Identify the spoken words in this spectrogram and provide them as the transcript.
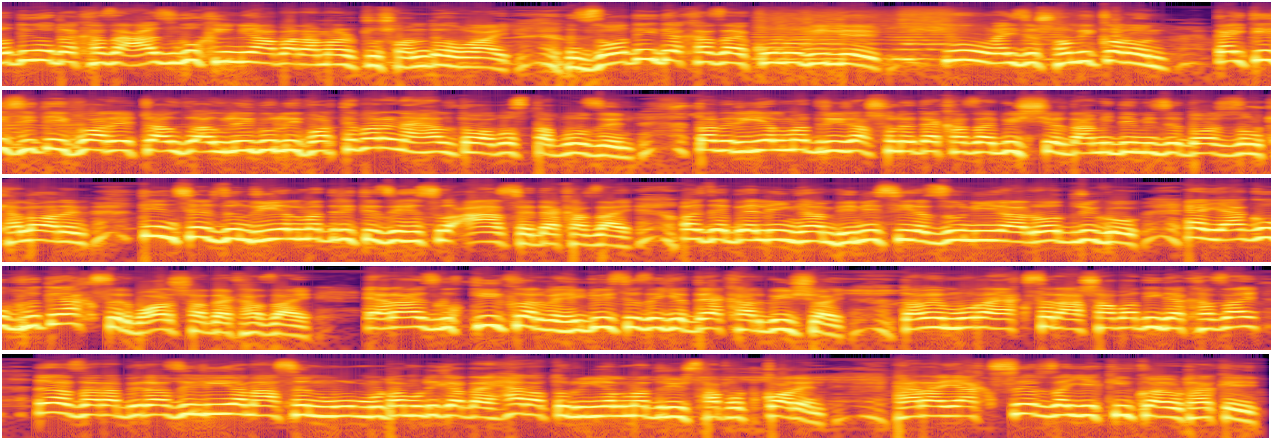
যদিও দেখা যায় আজগো কিনে আবার আমার একটু সন্দেহ হয়। যদি দেখা যায় কোনো বিলে এই যে সমীকরণ, কাইতেই সিতেই পরে আউলেই বলেই পড়তে পারে না হাল অবস্থা বোঝেন। তবে রিয়াল মাদ্রিদ আসলে দেখা যায় বিশ্বের দামি দামি যে দশজন খেলোয়াড়ের, তিন চারজন রিয়াল মাদ্রিদে যেহেতু আছে দেখা যায়। ওই যে বেলিংহাম ভিনিসিয়া জুনিয়া রদ্রিগো এই এগুভ্রতে এক্সের ভরসা দেখা যায়। এরা আজকে কি করবে? এইটা যে দেখার বিষয়। তবে মোরা এক্সের আশাবাদী দেখা যায় হ্যাঁ, যারা ব্রাজিলিয়ান আছেন মোটামুটি কাদায় হেরা তো রিয়াল মাদ্রিদ সাপোর্ট করেন। হেরা এক্সের যাইয়ে কি কয় ওঠাকে?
